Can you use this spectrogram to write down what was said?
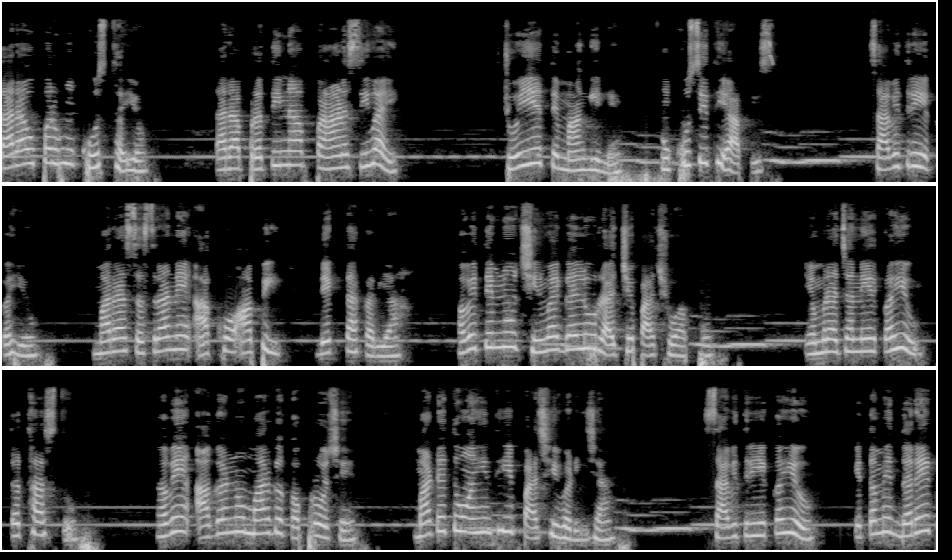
તારા ઉપર હું ખુશ થયો. તારા પ્રતિના પ્રાણ સિવાય જોઈએ તે માંગી લે. હું ખુશીથી આપીશ. સાવિત્રીએ કહ્યું, મારા સસરાને આંખો આપી દેખતા કર્યા. હવે તેમનું છીનવાઈ ગયેલું રાજ્ય પાછું આપવું યમરાજાને કહ્યું, તથાસ્તુ. હવે આગળનો માર્ગ કપરો છે. માટે તું અહીંથી પાછી વળી જા. સાવિત્રીએ કહ્યું કે તમે દરેક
